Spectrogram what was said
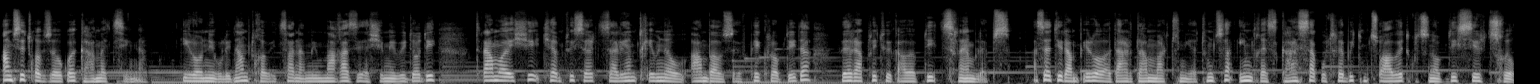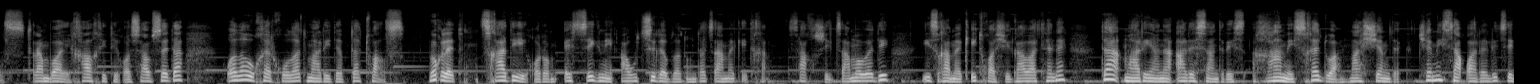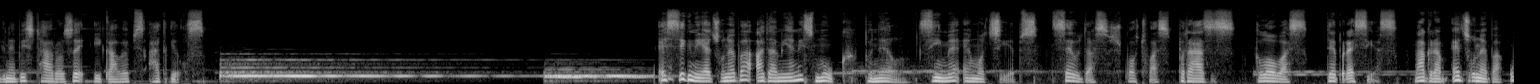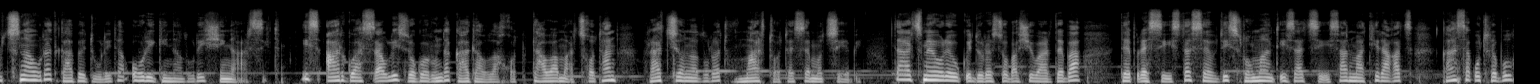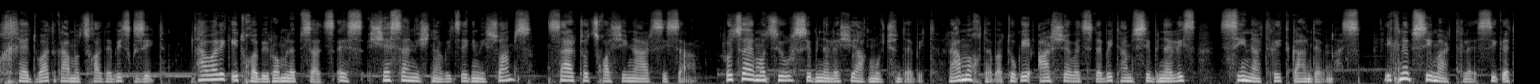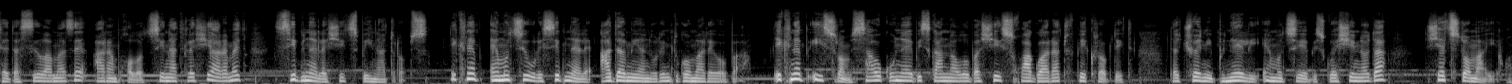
ამ სიტყვებზე უკვე გამეცინა ირონიული დამთხევით, სანამ იმ მაღაზიაში მივიდოდი, ტრამვაიში ჩემთვის ერთ ძალიან მტკივნეულ ამბავზე ვფიქრობდი და ვერაფრით ვიკავებდი ცრემლებს. ასეთი რამ პირველად არ დამმართვნია, თუმცა იმ დღეს განსაკუთრებით მწვავედ გრძნობდი სირცხვილს. ტრამვაი ხალხით იყო სავსე და ყველა უხერხულად მარიდებდა თვალს. მოკლედ, ცხადი იყო, რომ ეს ციგნი აუცილებლად უნდა წამეკითხა. სახლში წამოვედი, ის ღამე კითხვაში გავათენე და მარიანა ალესანდრის ღამის ხედვა მას შემდეგ ჩემი საყვარელი ციგნების თაროზე იკავებს ადგილს. ეს ციგნი ეძღვნება ადამიანის მუქ, ბნელ, ძიმე ემოციებს, სევდას, შფოთვას, ბრაზს, გლოვას, დეპრესიას, მაგრამ ეძღვნება უცნაურად გაბედული და ორიგინალური შინაარსით. ის არ გვასწავლის, როგორ უნდა გადავლახოთ, დავამარცხოთ ან რაციონალურად ვმართოთ ეს ემოციები. და არც მეორე უკიდურესობაში ვარდება დეპრესიის და სევდის რომანტიზაციის ან მათი რაღაც განსაკუთრებულ ხედვად გამოცხადების გზით. თავარი კითხვები, რომლებსაც ეს შესანიშნავი ციგნი სვამს, საერთოდ სხვა შინაარსისაა. როცა ემოციურ სიბნელეში აღმოჩნდებით, რა მოხდება თუ კი არ შევეცდებით ამ სიბნელის სინათლით განდევნას? იქნებ სიმართლე, სიკეთე და სილამაზე არამხოლოდ სინათლეში, არამედ სიბნელეშიც ბინადრობს. იქნებ ემოციური სიბნელე ადამიანური მდგომარეობა. იქნებ ის, რომ საუკუნეების განმავლობაში სხვაგვარად ვფიქრობდით და ჩვენი ბნელი ემოციების გვეშინო და შეცდომა იყო.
